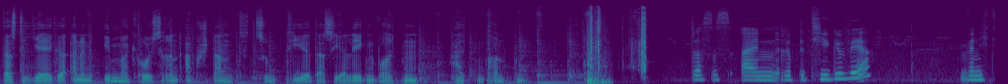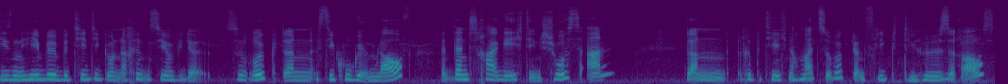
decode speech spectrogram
dass die Jäger einen immer größeren Abstand zum Tier, das sie erlegen wollten, halten konnten. Das ist ein Repetiergewehr. Wenn ich diesen Hebel betätige und nach hinten ziehe und wieder zurück, dann ist die Kugel im Lauf. Dann trage ich den Schuss an, dann repetiere ich nochmal zurück, dann fliegt die Hülse raus.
